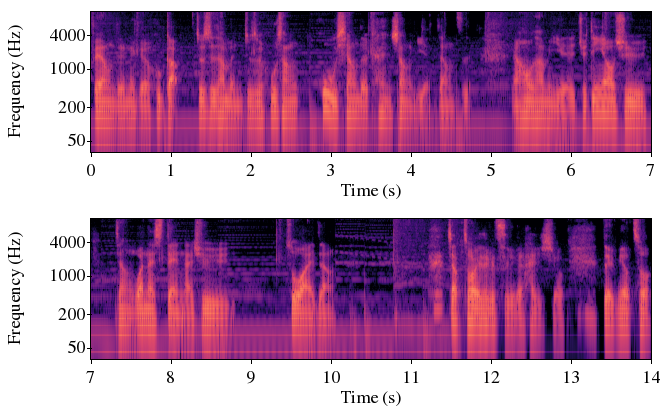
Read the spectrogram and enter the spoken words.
非常的那个 hook up，就是他们就是互相互相的看上眼这样子，然后他们也决定要去这样 one night stand 来去做爱这样，讲做爱这个词有点害羞，对，没有错。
